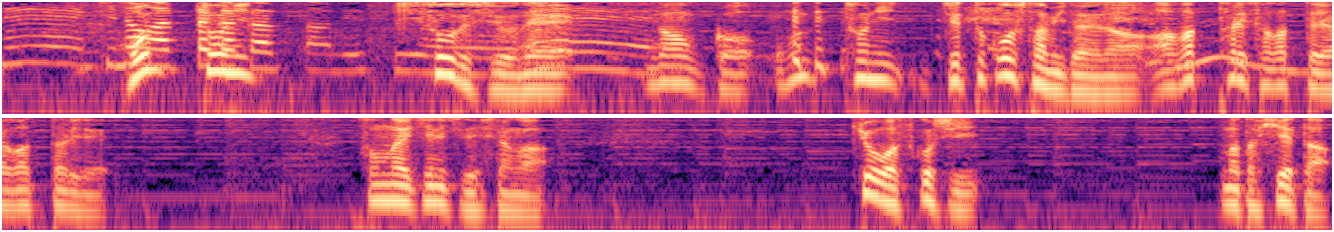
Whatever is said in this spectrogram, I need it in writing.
え昨日は暖かかったですよそうですよね、ええなんか本当にジェットコースターみたいな、上がったり下がったり上がったりで、そんな一日でしたが、今日は少しまた冷えた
